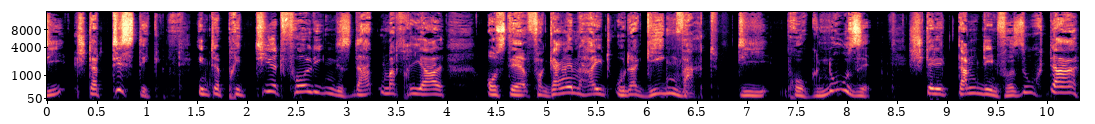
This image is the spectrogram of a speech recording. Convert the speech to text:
Die Statistik interpretiert vorliegendes Datenmaterial aus der Vergangenheit oder Gegenwart. Die Prognose stellt dann den Versuch dar,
